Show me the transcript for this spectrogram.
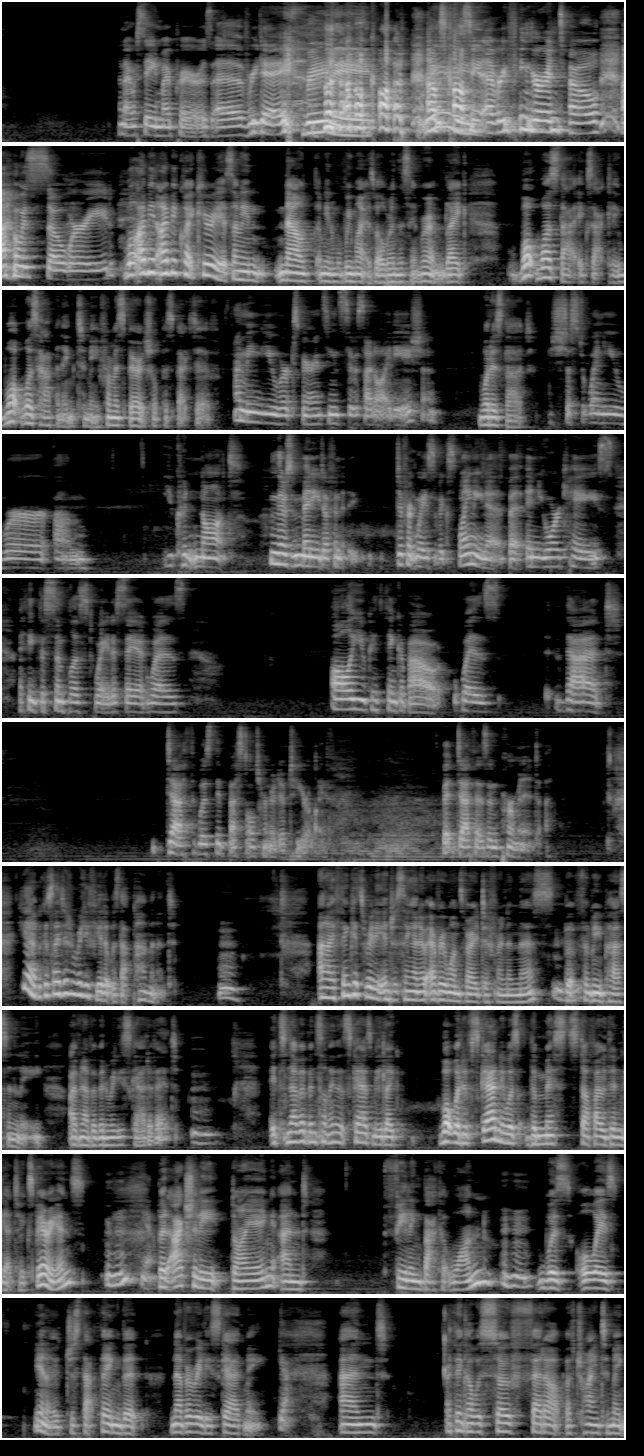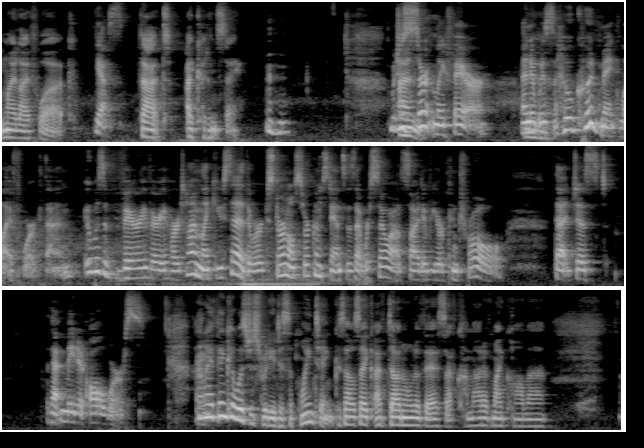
And I was saying my prayers every day. Really? oh God! I was crossing every finger and toe. I was so worried. Well, I mean, I'd be quite curious. I mean, now, I mean, we might as well. We're in the same room. Like, what was that exactly? What was happening to me from a spiritual perspective? I mean, you were experiencing suicidal ideation. What is that? It's just when you were, um, you could not. Mean, there's many different different ways of explaining it, but in your case, I think the simplest way to say it was all you could think about was that death was the best alternative to your life. But death as in permanent death. Yeah, because I didn't really feel it was that permanent. Mm. And I think it's really interesting. I know everyone's very different in this, but Mhm. for me personally, I've never been really scared of it. Mhm. It's never been something that scares me. Like, what would have scared me was the missed stuff I didn't get to experience. hmm Yeah. But actually, dying and feeling back at one hmm was always, you know, just that thing that never really scared me. Yeah. And I think I was so fed up of trying to make my life work Yes. that I couldn't stay. hmm Which is And- certainly fair. And it was who could make life work then? It was a very, very hard time. Like you said, there were external circumstances that were so outside of your control that just that made it all worse. And I think it was just really disappointing because I was like, I've done all of this, I've come out of my karma,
